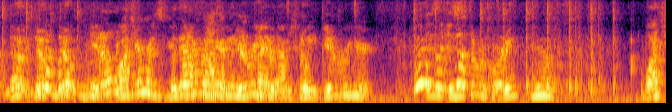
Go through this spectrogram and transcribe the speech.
boop. No, no, no. Get out of the Watch- camera. look Get how over fast here. I'm gonna Get be over cranking. here. I'm just gonna be- get over here. Is, it- is it still recording? Yeah. Watch.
